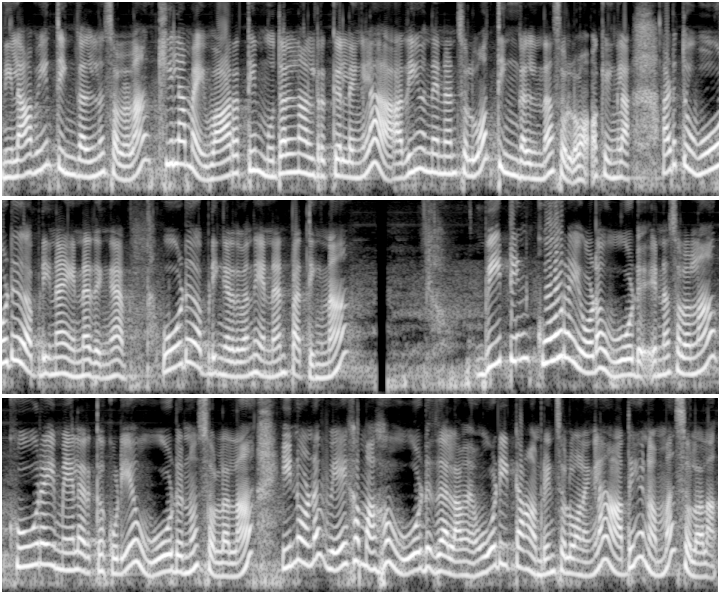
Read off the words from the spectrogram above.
நிலாவையும் திங்கள்னு சொல்லலாம். கிழமை வாரத்தின் முதல் நாள் இருக்குது இல்லைங்களா? அதையும் வந்து என்னன்னு சொல்லுவோம்? திங்கள்னு தான் சொல்லுவோம். ஓகேங்களா? அடுத்து ஓடு அப்படின்னா என்னதுங்க? ஓடு அப்படிங்கிறது வந்து என்னன்னு பார்த்தீங்கன்னா வீட்டின் கூரையோட ஓடு. என்ன சொல்லலாம்? கூரை மேலே இருக்கக்கூடிய ஓடுன்னு சொல்லலாம். இன்னொன்று வேகமாக ஓடுதல். அவன் ஓடிட்டான் அப்படின்னு சொல்லுவோம் இல்லைங்களா? அதையும் நம்ம சொல்லலாம்.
